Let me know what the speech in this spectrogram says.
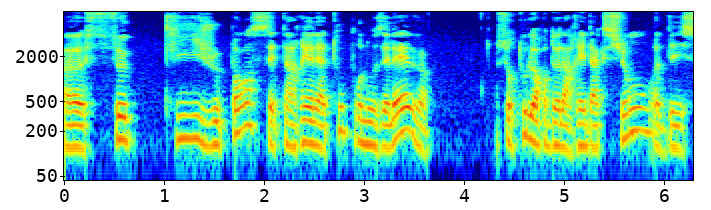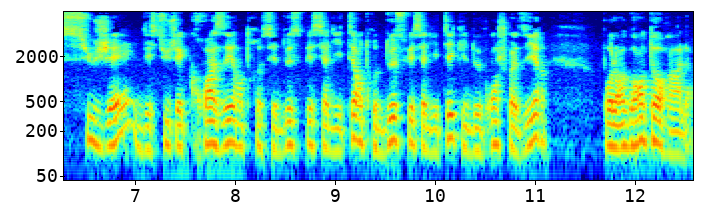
Euh, ce qui, je pense, est un réel atout pour nos élèves, surtout lors de la rédaction des sujets, des sujets croisés entre ces deux spécialités, entre deux spécialités qu'ils devront choisir pour leur grand oral.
